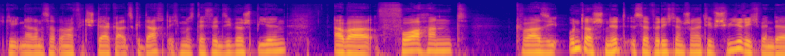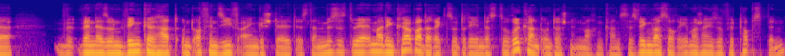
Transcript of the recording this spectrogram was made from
die Gegnerin ist auf einmal viel stärker als gedacht, ich muss defensiver spielen. Aber Vorhand quasi Unterschnitt ist ja für dich dann schon relativ schwierig, wenn der wenn er so einen Winkel hat und offensiv eingestellt ist, dann müsstest du ja immer den Körper direkt so drehen, dass du Rückhandunterschnitt machen kannst. Deswegen warst du auch eben wahrscheinlich so für Topspin.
